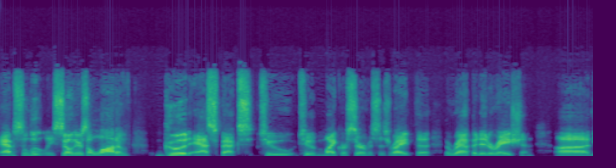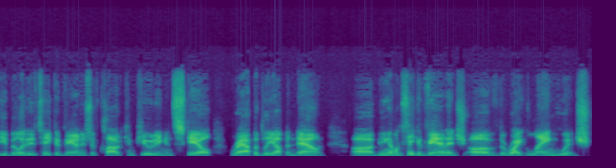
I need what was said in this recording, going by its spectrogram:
absolutely. So there's a lot of good aspects to to microservices, right? The the rapid iteration, uh, the ability to take advantage of cloud computing and scale rapidly up and down, uh, being able to take advantage of the right language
